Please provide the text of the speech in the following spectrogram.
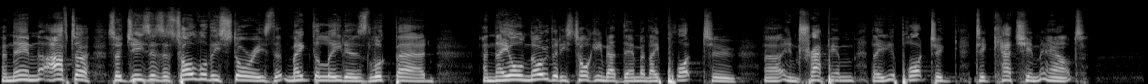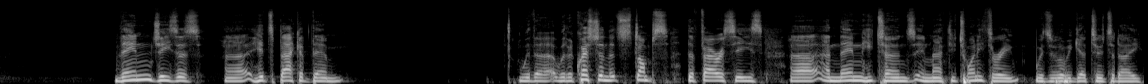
And then after, so Jesus has told all these stories that make the leaders look bad, and they all know that he's talking about them, and they plot to uh, entrap him, they plot to, to catch him out. Then Jesus uh, hits back at them with a with a question that stumps the Pharisees, uh, and then he turns in Matthew 23, which is where we get to today.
